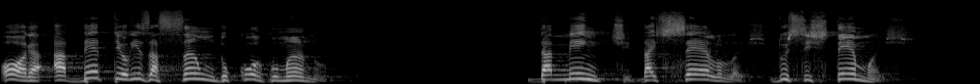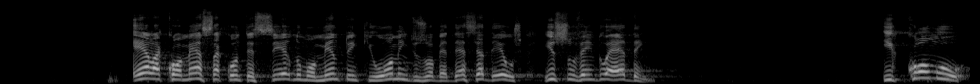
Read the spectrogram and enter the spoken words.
Ora, a deteriorização do corpo humano da mente, das células, dos sistemas, ela começa a acontecer no momento em que o homem desobedece a Deus. Isso vem do Éden. E como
